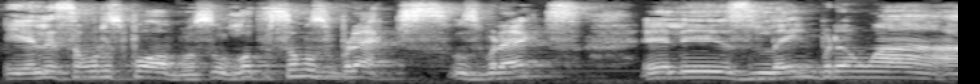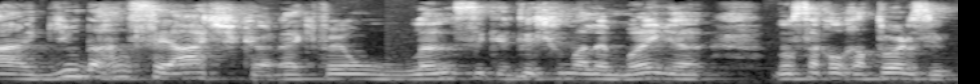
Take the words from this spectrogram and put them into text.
e eles são dos povos. Os outros são os Brects. Os Brects, eles lembram a, a Guilda Hanseática, né, que foi um lance que existiu na Alemanha no século XIV.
